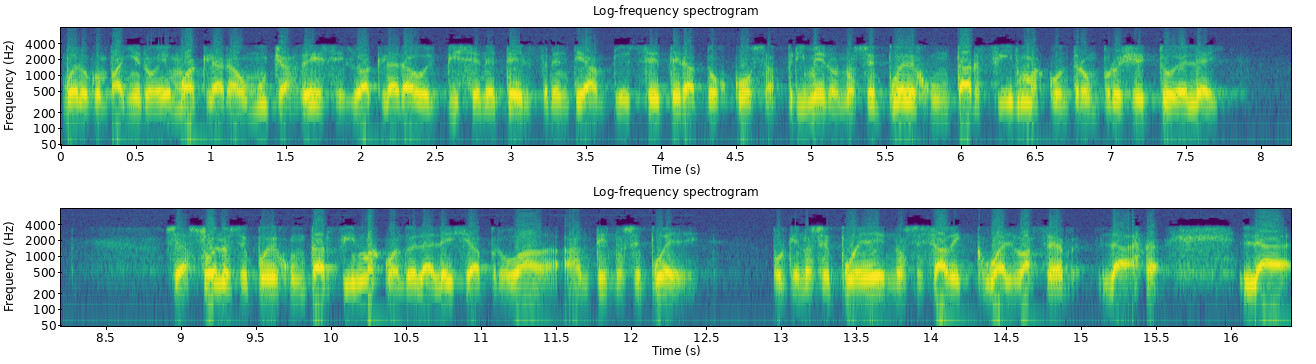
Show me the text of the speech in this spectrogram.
Bueno, compañero, hemos aclarado muchas veces, lo ha aclarado el PCNT, el Frente Amplio, etcétera, dos cosas. Primero, no se puede juntar firmas contra un proyecto de ley. O sea, solo se puede juntar firmas cuando la ley sea aprobada. Antes no se puede, porque no se puede, no se sabe cuál va a ser la, la,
